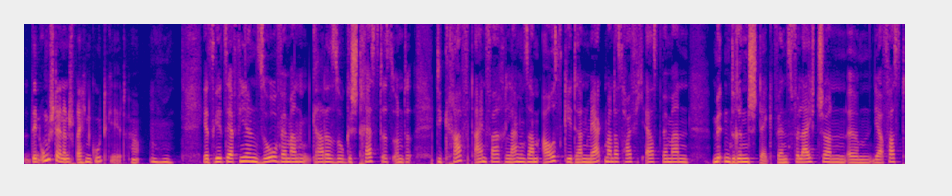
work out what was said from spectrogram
den Umständen entsprechend gut geht. Ja. Mhm. Jetzt geht es ja vielen so, wenn man gerade so gestresst ist und die Kraft einfach langsam ausgeht, dann merkt man das häufig erst, wenn man mittendrin steckt, wenn es vielleicht schon ähm, ja fast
